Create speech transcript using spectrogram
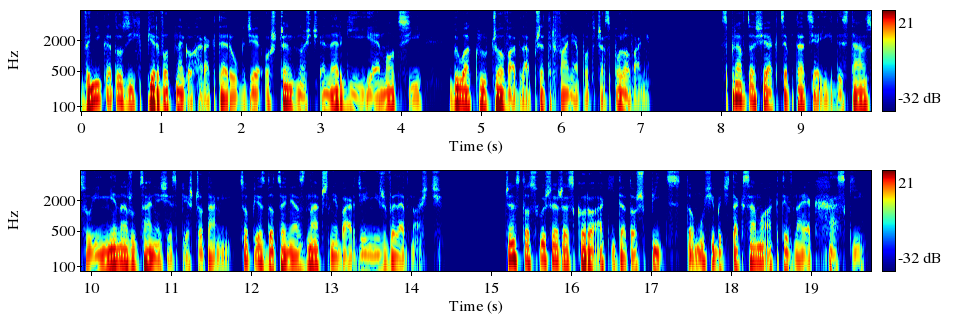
Wynika to z ich pierwotnego charakteru, gdzie oszczędność energii i emocji była kluczowa dla przetrwania podczas polowań. Sprawdza się akceptacja ich dystansu i nienarzucanie się z pieszczotami, co pies docenia znacznie bardziej niż wylewność. Często słyszę, że skoro Akita to szpic, to musi być tak samo aktywna jak husky.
